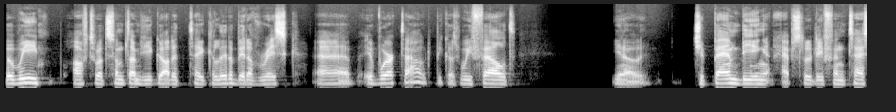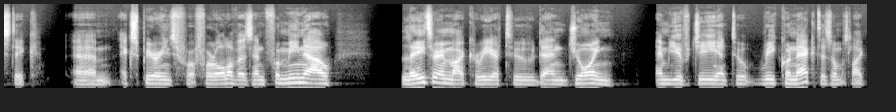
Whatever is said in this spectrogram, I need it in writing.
but we afterwards, sometimes you got to take a little bit of risk. Uh, it worked out because we felt, you know, Japan being an absolutely fantastic um, experience for, for all of us. And for me now, later in my career, to then join MUFG and to reconnect is almost like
